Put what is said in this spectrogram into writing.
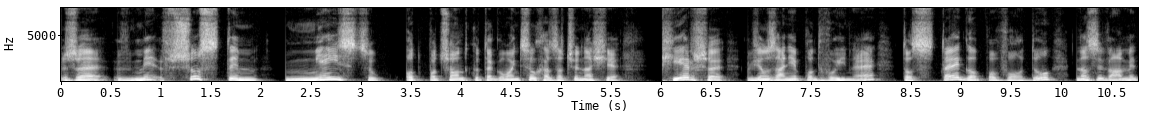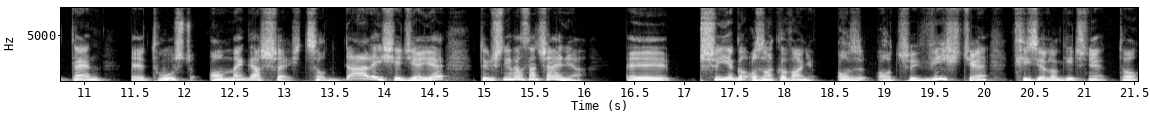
że w, w szóstym miejscu od początku tego łańcucha zaczyna się pierwsze wiązanie podwójne, to z tego powodu nazywamy ten e, tłuszcz omega-6. Co dalej się dzieje, to już nie ma znaczenia e, przy jego oznakowaniu. O, oczywiście fizjologicznie to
